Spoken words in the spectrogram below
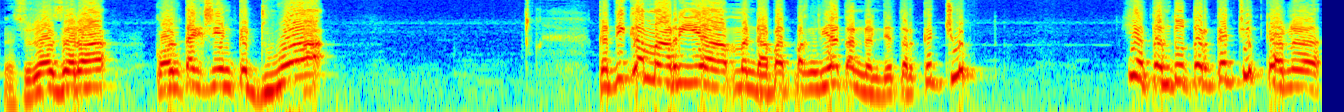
Nah, saudara-saudara, konteks yang kedua, ketika Maria mendapat penglihatan dan dia terkejut, ya tentu terkejut karena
